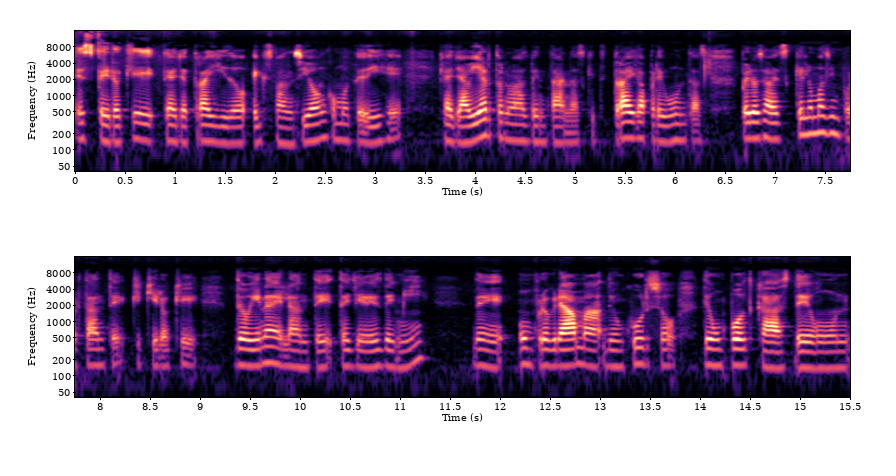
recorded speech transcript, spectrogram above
Espero que te haya traído expansión, como te dije, que haya abierto nuevas ventanas, que te traiga preguntas. Pero sabes qué es lo más importante que quiero que de hoy en adelante te lleves de mí, de un programa, de un curso, de un podcast, de un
